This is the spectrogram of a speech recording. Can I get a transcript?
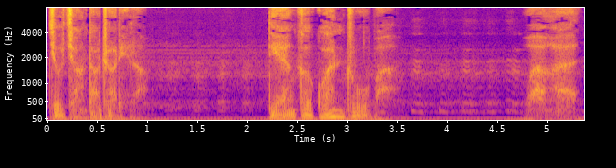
就讲到这里了，点个关注吧，晚安。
